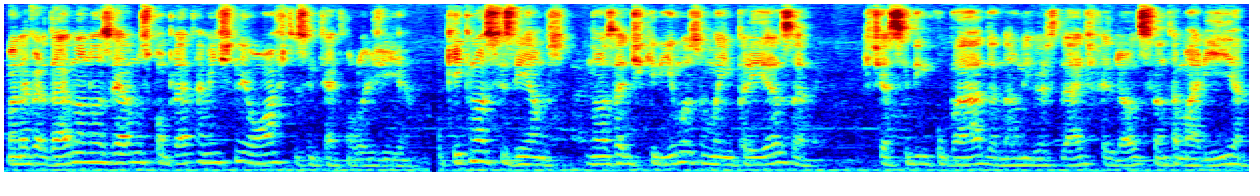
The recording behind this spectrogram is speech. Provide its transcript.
Mas na verdade nós éramos completamente neófitos em tecnologia. O que que nós fizemos? Nós adquirimos uma empresa que tinha sido incubada na Universidade Federal de Santa Maria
